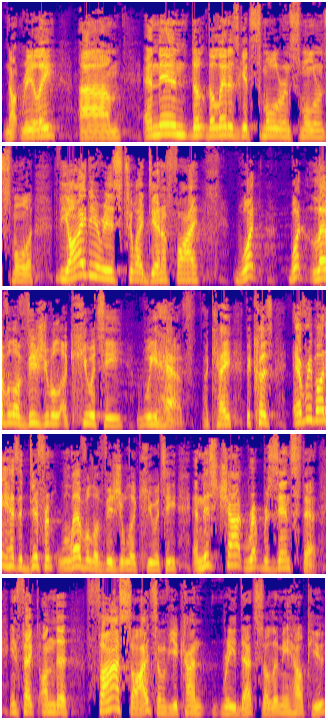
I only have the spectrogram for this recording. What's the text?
not really. Um, and then the, the letters get smaller and smaller and smaller. The idea is to identify what what level of visual acuity we have, okay? Because everybody has a different level of visual acuity, and this chart represents that. In fact, on the far side, some of you can't read that, so let me help you,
